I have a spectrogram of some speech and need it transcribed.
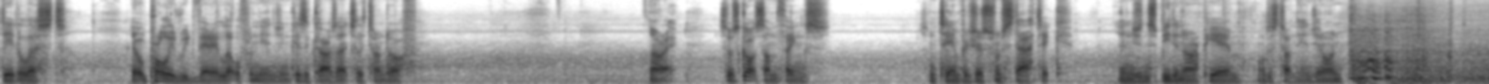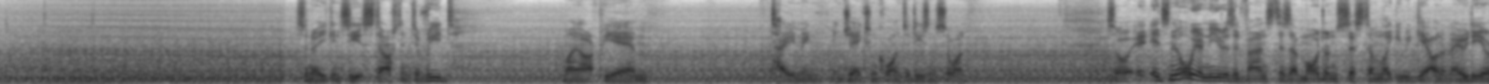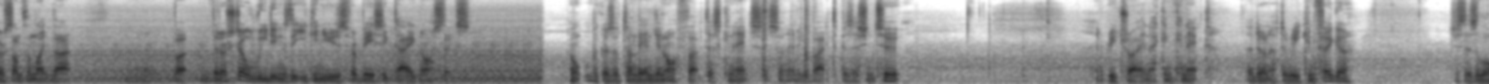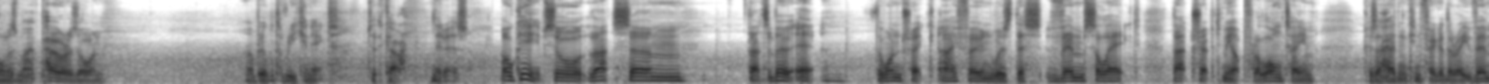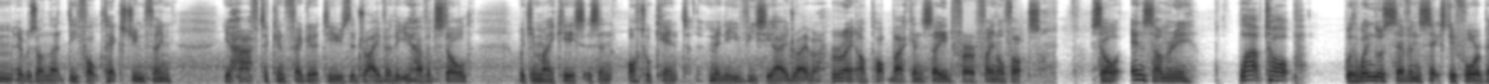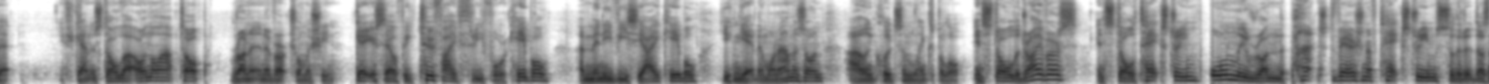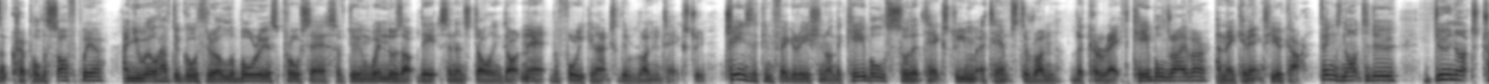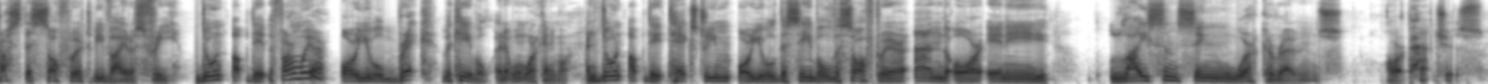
data list. It will probably read very little from the engine because the car's actually turned off. Alright, so it's got some things. Some temperatures from static. Engine speed and RPM. I'll just turn the engine on. So now you can see it's starting to read my RPM, timing, injection quantities, and so on. So it's nowhere near as advanced as a modern system like you would get on an Audi or something like that, but there are still readings that you can use for basic diagnostics. Oh, because I've turned the engine off, that disconnects, so I need to go back to position 2 and retry and I can connect. I don't have to reconfigure, just as long as my power is on, I'll be able to reconnect to the car. There it is. Okay, so that's um, that's about it. The one trick I found was this Vim select. That tripped me up for a long time because I hadn't configured the right Vim. It was on that default TechStream thing. You have to configure it to use the driver that you have installed, which in my case is an AutoKent Mini VCI driver. Right, I'll pop back inside for final thoughts. So, in summary, laptop with Windows 7 64-bit. If you can't install that on the laptop, run it in a virtual machine. Get yourself a 2534 cable, a mini VCI cable. You can get them on Amazon. I'll include some links below. Install the drivers, install TechStream, only run the patched version of TechStream so that it doesn't cripple the software, and you will have to go through a laborious process of doing Windows updates and installing .NET before you can actually run TechStream. Change the configuration on the cables so that TechStream attempts to run the correct cable driver and then connect to your car. Things not to do, do not trust this software to be virus-free. Don't update the firmware or you will brick the cable and it won't work anymore. And don't update TechStream or you will disable the software and or any licensing workarounds or patches.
